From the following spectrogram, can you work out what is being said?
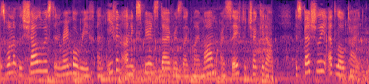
Is one of the shallowest in Rainbow Reef, and even unexperienced divers like my mom are safe to check it out, especially at low tide.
